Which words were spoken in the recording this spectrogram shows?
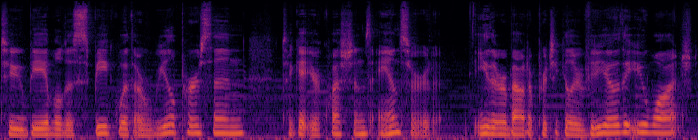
to be able to speak with a real person, to get your questions answered, either about a particular video that you watched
